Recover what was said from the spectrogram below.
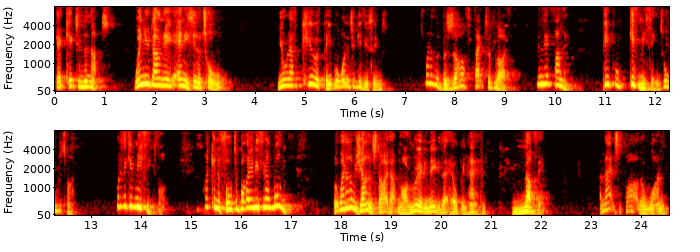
get kicked in the nuts. When you don't need anything at all, you will have a queue of people wanting to give you things. It's one of the bizarre facts of life. Isn't it funny? People give me things all the time. What do they give me things for? I can afford to buy anything I want. But when I was young and started up and I really needed that helping hand, nothing. And that's part of the one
